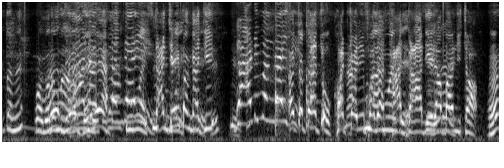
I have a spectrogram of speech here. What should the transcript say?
તમે. ઓ મમ્મી તો જઈ મંગાજી. ગાડી મંગાઈ આ તો તાર ચોખવટ કરી પડે. થાર ગાડી લાવવાની છે. હા?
